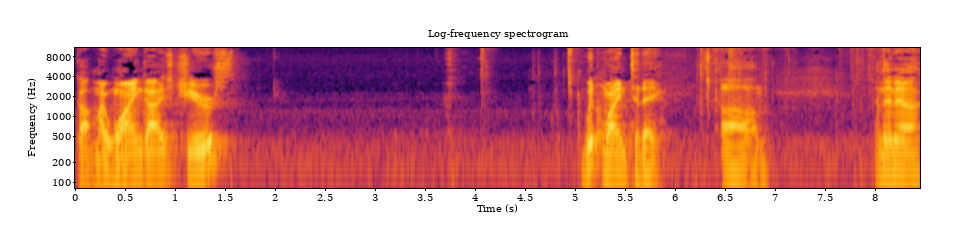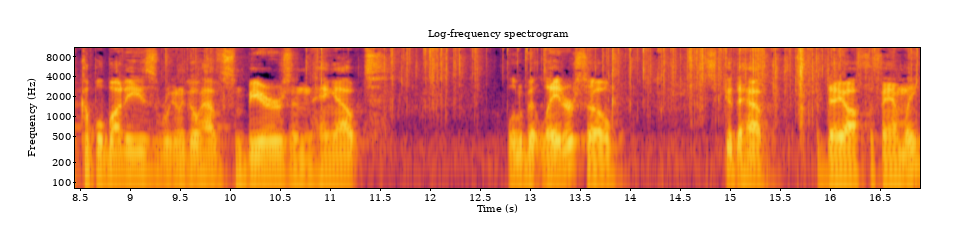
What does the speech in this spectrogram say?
got my wine, guys. Cheers. Went wine today. Um, and then a couple buddies, we're going to go have some beers and hang out a little bit later. So it's good to have a day off the family.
